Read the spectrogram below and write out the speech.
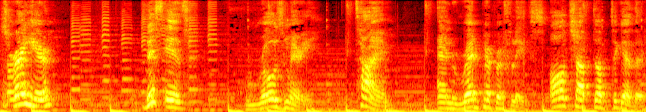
So right here, this is rosemary, thyme, and red pepper flakes all chopped up together.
